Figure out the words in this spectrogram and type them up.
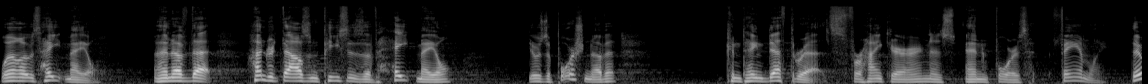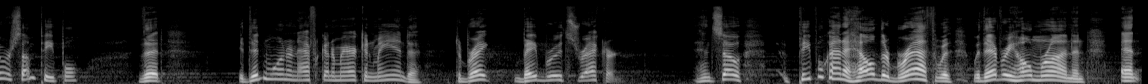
well, it was hate mail. And of that 100,000 pieces of hate mail, there was a portion of it contained death threats for Hank Aaron and for his family. There were some people that didn't want an African American man to, to break Babe Ruth's record. And so people kind of held their breath with, with every home run. And, and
